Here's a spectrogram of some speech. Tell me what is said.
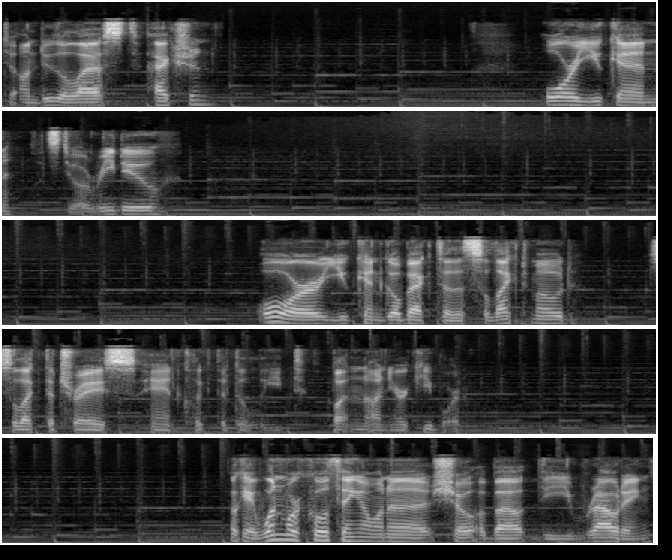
to undo the last action, or you can, let's do a redo. Or you can go back to the select mode, select the trace, and click the delete button on your keyboard. Okay, one more cool thing I want to show about the routing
